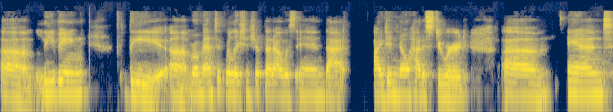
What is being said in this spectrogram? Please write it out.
um, leaving the um, romantic relationship that I was in that I didn't know how to steward, um, and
